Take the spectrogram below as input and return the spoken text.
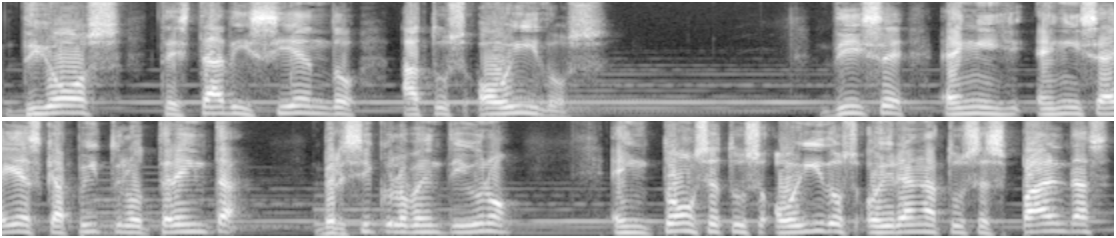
Dios te está diciendo a tus oídos. Dice en, Isaías capítulo 30, versículo 21, entonces tus oídos oirán a tus espaldas,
